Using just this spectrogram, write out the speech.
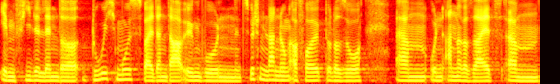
eben viele Länder durch muss, weil dann da irgendwo eine Zwischenlandung erfolgt oder so. Ähm, und andererseits ähm,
